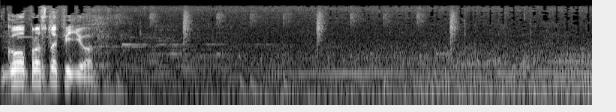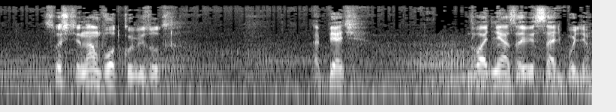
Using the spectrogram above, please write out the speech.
GoPro 100 видео. Слушайте, нам водку везут. Опять два дня зависать будем.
